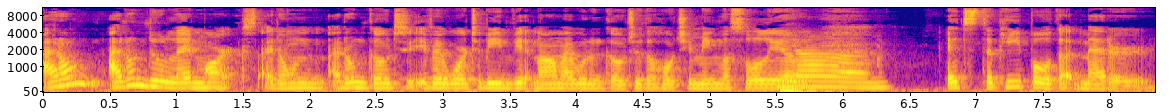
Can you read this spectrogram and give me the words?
I don't. I don't do landmarks. I don't. I don't go to. If I were to be in Vietnam, I wouldn't go to the Ho Chi Minh Mausoleum yeah. it's the people that matter.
